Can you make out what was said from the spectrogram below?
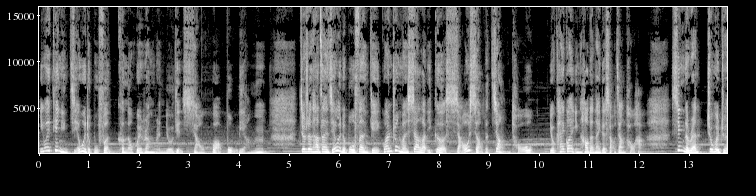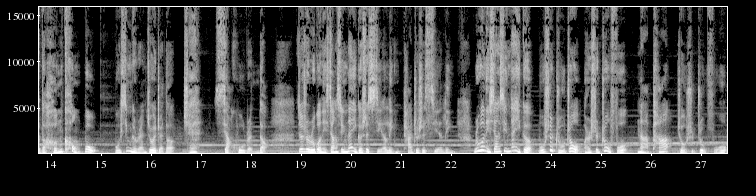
因为电影结尾的部分可能会让人有点消化不良。就是他在结尾的部分给观众们下了一个小小的降头，有开关引号的那个小降头哈，信的人就会觉得很恐怖，不信的人就会觉得切吓唬人的。就是如果你相信那一个是邪灵，它就是邪灵；如果你相信那一个不是诅咒，而是祝福，那它就是祝福。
